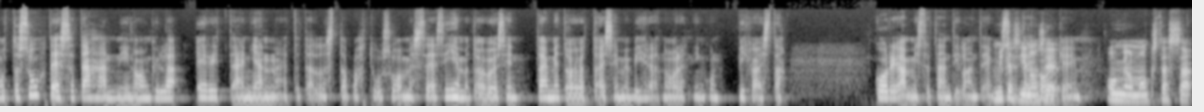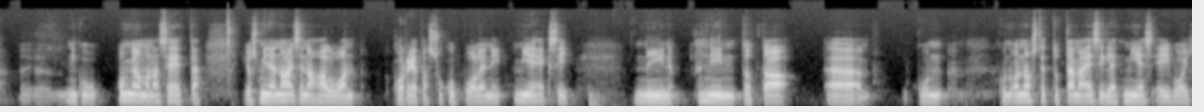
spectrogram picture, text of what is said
Mutta suhteessa tähän niin on kyllä erittäin jännä, että tällaista tapahtuu Suomessa ja siihen mä toivoisin, tai me toivottaisimme vihreät nuoret niin kuin pikaista korjaamista tämän tilanteen. Mikä siinä on oikein. se ongelma? Onko tässä äh, niin kuin ongelmana se, että jos minä naisena haluan korjata sukupuoleni mieheksi, niin, niin tota, ää, äh, kun, kun on nostettu tämä esille, että mies ei voi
